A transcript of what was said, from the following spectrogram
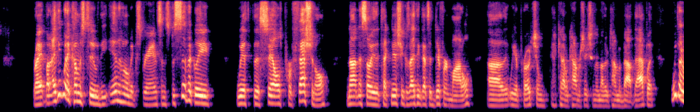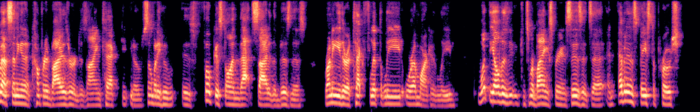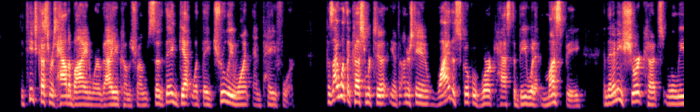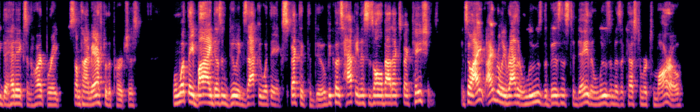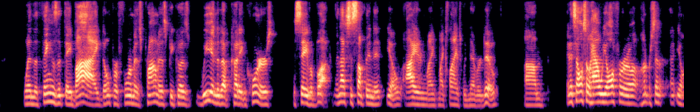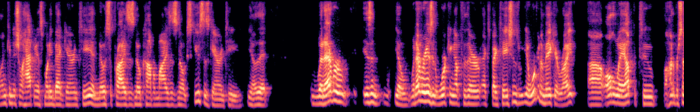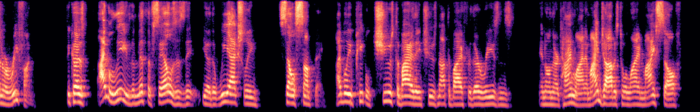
Right. But I think when it comes to the in home experience and specifically with the sales professional, not necessarily the technician, because I think that's a different model uh, that we approach. And I can have a conversation another time about that. But we talk about sending in a comfort advisor or design tech, you know, somebody who is focused on that side of the business, running either a tech flipped lead or a marketed lead. What the elevated consumer buying experience is, it's a, an evidence-based approach to teach customers how to buy and where value comes from so that they get what they truly want and pay for. Because I want the customer to, you know, to understand why the scope of work has to be what it must be and that any shortcuts will lead to headaches and heartbreak sometime after the purchase when what they buy doesn't do exactly what they expect it to do because happiness is all about expectations. And so I, I'd really rather lose the business today than lose them as a customer tomorrow when the things that they buy don't perform as promised because we ended up cutting corners to save a buck. And that's just something that, you know, I and my, my clients would never do. Um, and it's also how we offer a 100% uh, you know unconditional happiness money back guarantee and no surprises no compromises no excuses guarantee you know that whatever isn't you know whatever isn't working up to their expectations you know we're going to make it right uh, all the way up to 100% of a refund. Because i believe the myth of sales is that you know that we actually sell something. I believe people choose to buy or they choose not to buy for their reasons and on their timeline. And my job is to align myself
